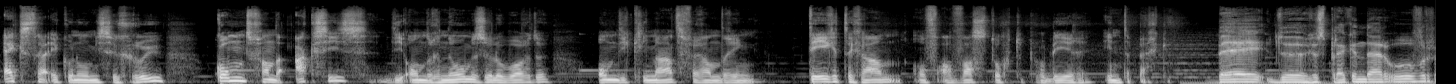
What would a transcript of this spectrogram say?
extra economische groei komt van de acties die ondernomen zullen worden om die klimaatverandering tegen te gaan of alvast toch te proberen in te perken. Bij de gesprekken daarover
